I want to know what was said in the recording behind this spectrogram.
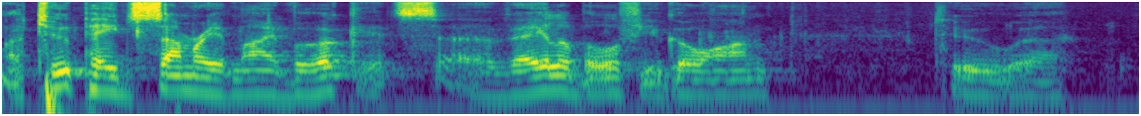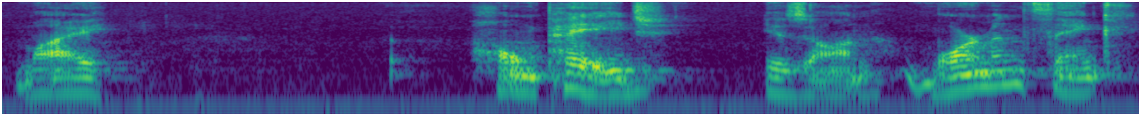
a two-page summary of my book. It's uh, available if you go on to uh, my home page is on mormonthink.com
